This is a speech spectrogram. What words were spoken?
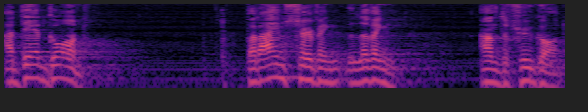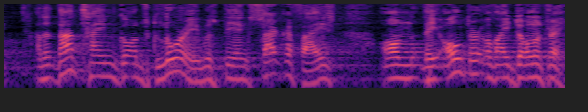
a dead God, but I'm serving the living and the true God. And at that time, God's glory was being sacrificed on the altar of idolatry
